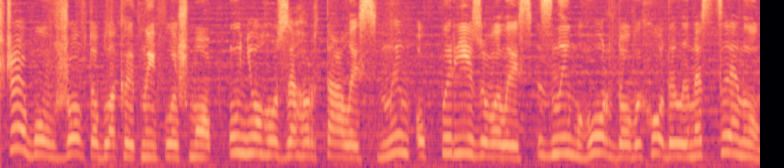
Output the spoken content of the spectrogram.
Ще був жовто-блакитний флешмоб. У нього загортались, ним обперізувались, з ним гордо виходили на сцену.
